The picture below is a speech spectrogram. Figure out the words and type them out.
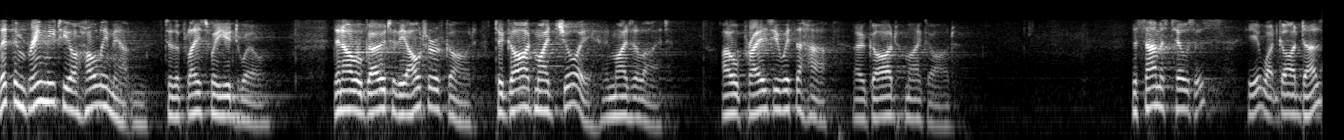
Let them bring me to your holy mountain, to the place where you dwell. Then I will go to the altar of God, to God my joy and my delight. I will praise you with the harp, O God, my God. The psalmist tells us here what God does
